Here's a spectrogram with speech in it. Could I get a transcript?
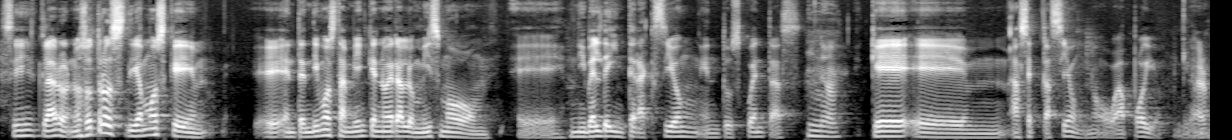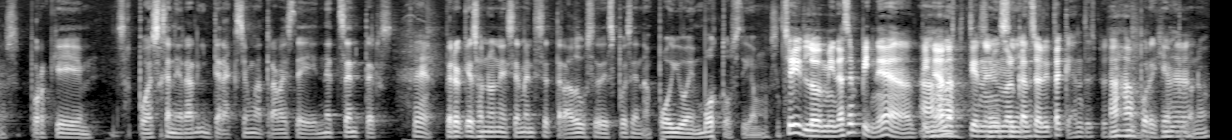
Sí, claro. Nosotros, digamos que eh, entendimos también que no era lo mismo eh, nivel de interacción en tus cuentas No. Que em, aceptación ¿no? o apoyo, digamos, porque puedes generar interacción a través de net centers, pero que eso no necesariamente se traduce después en apoyo en votos, digamos. Sí, lo miras en Pinea. Pinea no tiene el mismo alcance ahorita que antes. Pues. Ajá, por ejemplo, ¿no?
